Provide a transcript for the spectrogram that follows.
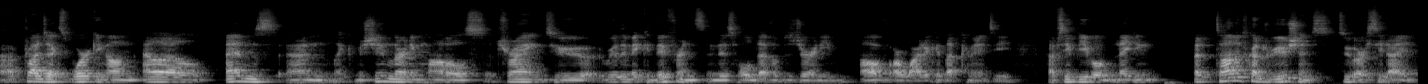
uh, projects working on LLMs and like machine learning models, trying to really make a difference in this whole DevOps journey of our wider GitLab community. I've seen people making a ton of contributions to our CI,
